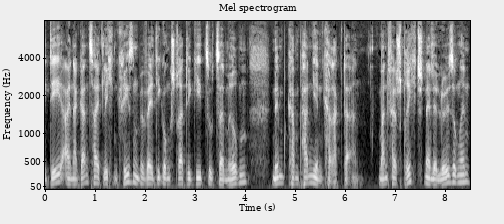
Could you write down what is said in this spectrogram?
Idee einer ganzheitlichen Krisenbewältigungsstrategie zu zermürben, nimmt Kampagnencharakter an. Man verspricht schnelle Lösungen,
